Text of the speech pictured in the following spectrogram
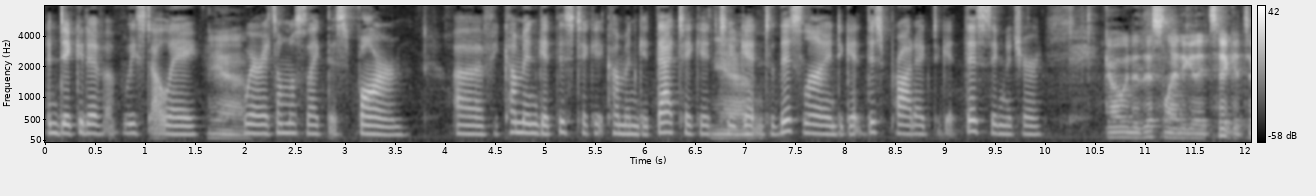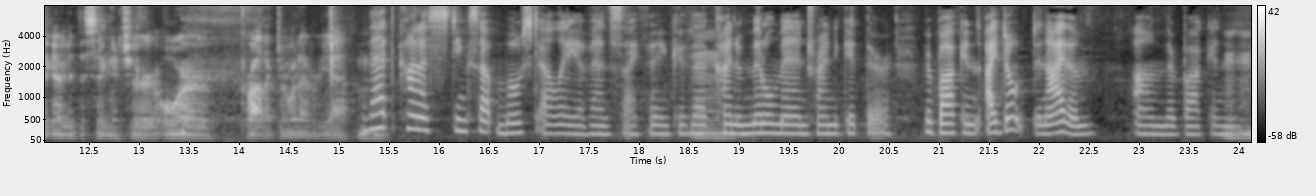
indicative of at least LA, Yeah. where it's almost like this farm. Uh, if you come in, get this ticket, come in, get that ticket to get into this line, to get this product, to get this signature. Go into this line to get a ticket to go get the signature or product or whatever. Yeah. Mhm. That kind of stinks up most LA events, I think. Is Mm. that kind of middlemen trying to get their their buck, and I don't deny them um, their buck and Mm-hmm.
